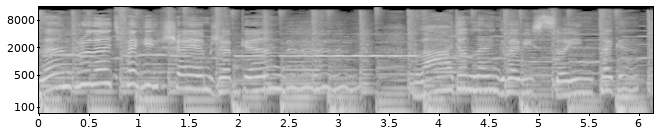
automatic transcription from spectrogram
Lentről egy fehér sejem zsebkendő, lágyan lengve visszainteget,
